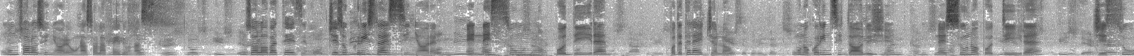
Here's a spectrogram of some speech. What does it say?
un solo Signore, una sola fede, una, un solo battesimo. Gesù Cristo è il Signore e nessuno può dire, potete leggerlo, 1 Corinzi 12, nessuno può dire Gesù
